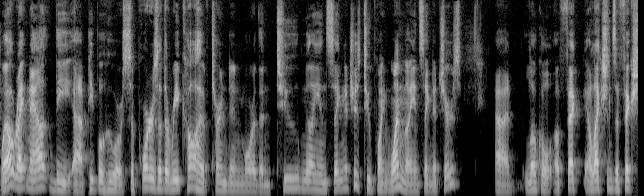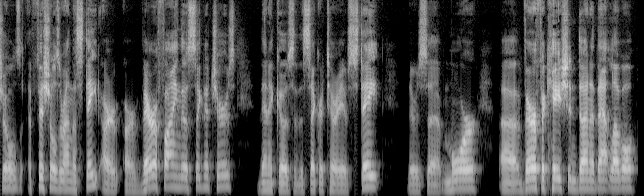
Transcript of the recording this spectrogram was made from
Well, right now, the uh, people who are supporters of the recall have turned in more than 2 million signatures, 2.1 million signatures. Uh, local effect, elections officials officials around the state are, are verifying those signatures. Then it goes to the Secretary of State. There's uh, more uh, verification done at that level.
